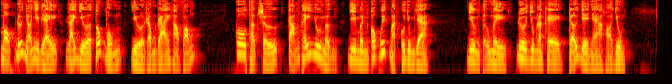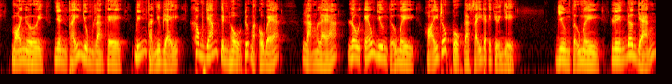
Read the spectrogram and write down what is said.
Một đứa nhỏ như vậy lại vừa tốt bụng vừa rộng rãi hào phóng. Cô thật sự cảm thấy vui mừng vì mình có quyết mạch của Dung gia. Dương Tử Mi đưa Dung Lan Khê trở về nhà họ Dung. Mọi người nhìn thấy Dung Lan Khê biến thành như vậy, không dám kinh hồ trước mặt cô bé. Lặng lẽ lôi kéo Dương Tử Mi hỏi rốt cuộc đã xảy ra cái chuyện gì. Dương Tử Mi liền đơn giản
